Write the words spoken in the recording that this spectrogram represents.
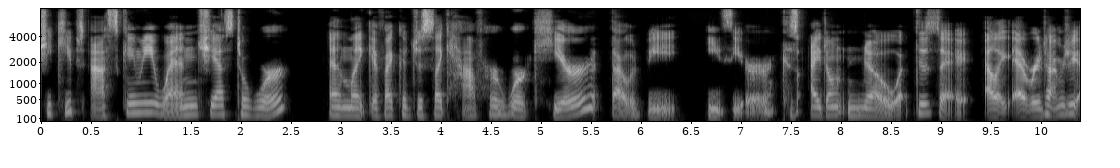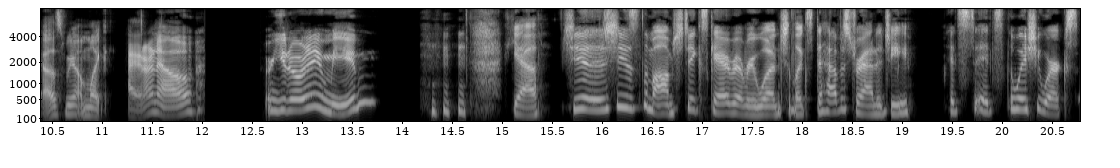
she keeps asking me when she has to work. And like, if I could just like have her work here, that would be easier because I don't know what to say. Like every time she asks me, I'm like, I don't know. You know what I mean? yeah, she is. She's the mom. She takes care of everyone. She likes to have a strategy. It's it's the way she works.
